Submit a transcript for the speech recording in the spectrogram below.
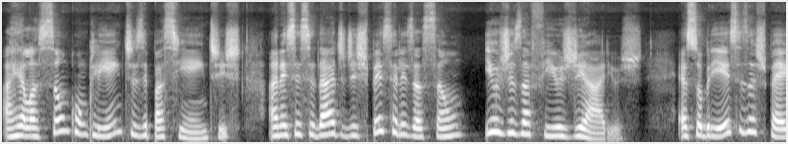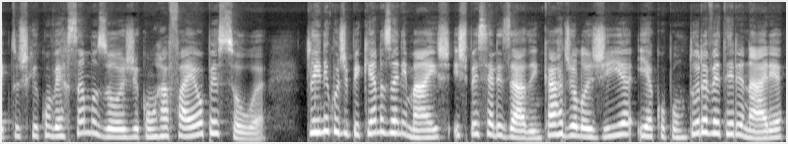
a relação com clientes e pacientes, a necessidade de especialização e os desafios diários? É sobre esses aspectos que conversamos hoje com Rafael Pessoa, clínico de pequenos animais especializado em cardiologia e acupuntura veterinária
